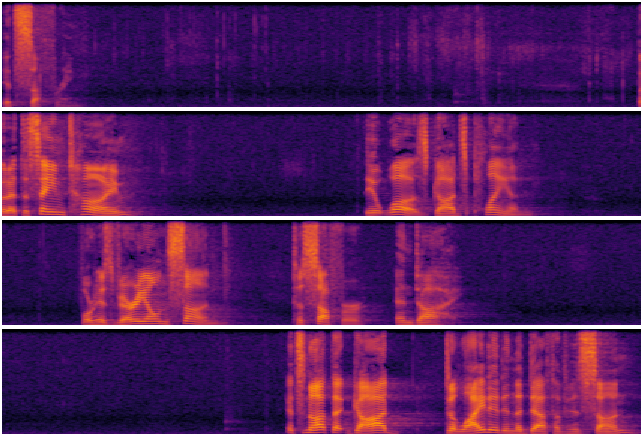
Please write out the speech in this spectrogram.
its suffering. But at the same time, it was God's plan for his very own son to suffer and die. It's not that God delighted in the death of his son.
